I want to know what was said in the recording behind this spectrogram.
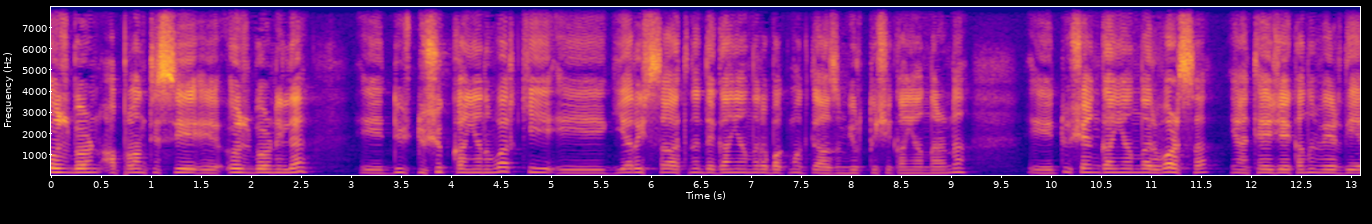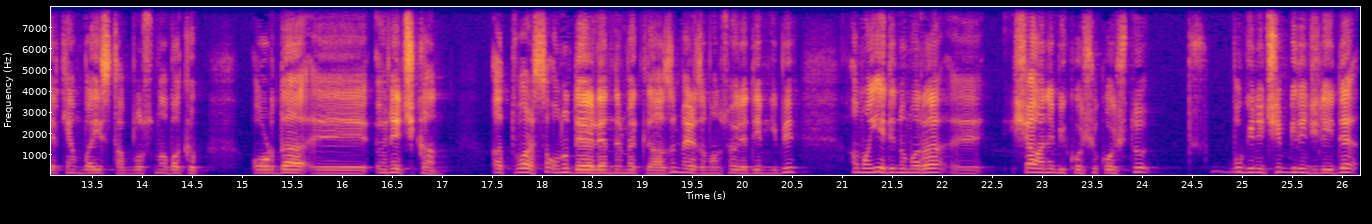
Özburn Apprentice'i e, Özburn ile e, düşük ganyanı var ki e, yarış saatine de ganyanlara bakmak lazım yurt dışı ganyanlarına. E, düşen ganyanlar varsa yani TCK'nın verdiği erken bahis tablosuna bakıp orada öne çıkan at varsa onu değerlendirmek lazım. Her zaman söylediğim gibi. Ama 7 numara e, şahane bir koşu koştu. Bugün için birinciliği de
